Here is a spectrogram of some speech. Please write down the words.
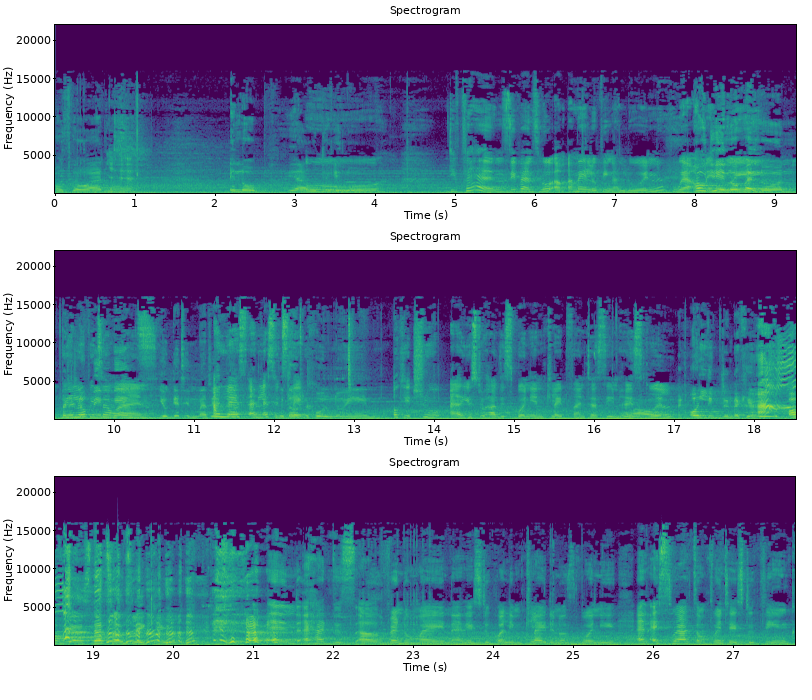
What's the word? Uh-huh. Elope. Yeah, would you elope? Depends. Depends. Who am, am I eloping alone? Where How am do I you elope going? alone? But You elope with eloping means someone. you're getting married Unless- unless it's without like- people knowing. Okay, true. I used to have this Bonnie and Clyde fantasy in high Wow. school. Like, only Brenda came with. Obvious. That sounds like you. and I had this uh, friend of mine, and I used to call him Clyde, and was Bonnie. And I swear, at some point, I used to think,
